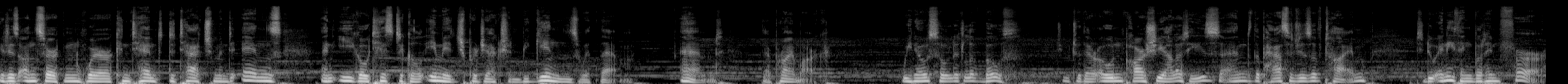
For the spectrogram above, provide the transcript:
It is uncertain where content detachment ends and egotistical image projection begins with them, and their Primarch. We know so little of both due to their own partialities and the passages of time, to do anything but infer.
